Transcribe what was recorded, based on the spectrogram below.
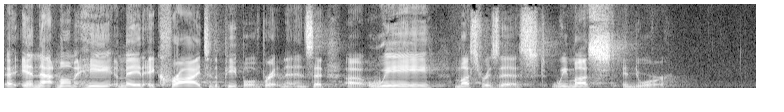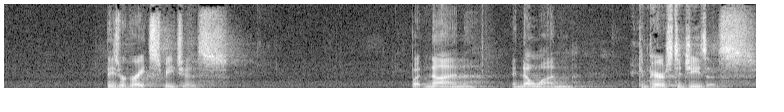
uh, in that moment he made a cry to the people of Britain and said, uh, We must resist, we must endure. These were great speeches, but none and no one compares to Jesus.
